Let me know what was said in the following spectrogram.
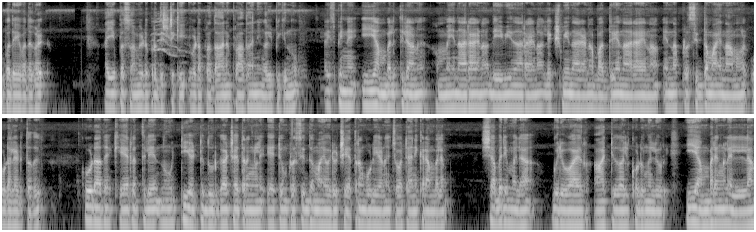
ഉപദേവതകൾ. അയ്യപ്പസ്വാമിയുടെ പ്രതിഷ്ഠയ്ക്ക് ഇവിടെ പ്രധാന പ്രാധാന്യം കൽപ്പിക്കുന്നു. ഗൈസ് പിന്നെ ഈ അമ്പലത്തിലാണ് അമ്മേ നാരായണ ദേവി നാരായണ ലക്ഷ്മി നാരായണ ഭദ്രേ നാരായണ എന്ന പ്രസിദ്ധമായ നാമങ്ങൾ ഉടലെടുത്തത്. കൂടാതെ കേരളത്തിലെ നൂറ്റിയെട്ട് ദുർഗാക്ഷേത്രങ്ങളിൽ ഏറ്റവും പ്രസിദ്ധമായ ഒരു ക്ഷേത്രം കൂടിയാണ് ചോറ്റാനിക്കര അമ്പലം. ശബരിമല ഗുരുവായൂർ ആറ്റുകാൽ കൊടുങ്ങല്ലൂർ ഈ അമ്പലങ്ങളെല്ലാം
